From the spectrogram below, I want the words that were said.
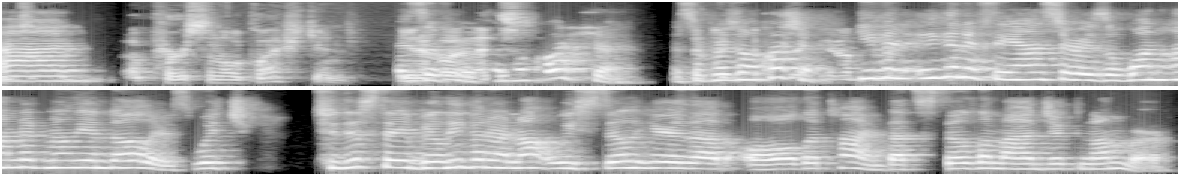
And a personal question. It's know, a personal question. It's a personal question. Even even if the answer is a one hundred million dollars, which to this day, believe it or not, we still hear that all the time. That's still the magic number.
